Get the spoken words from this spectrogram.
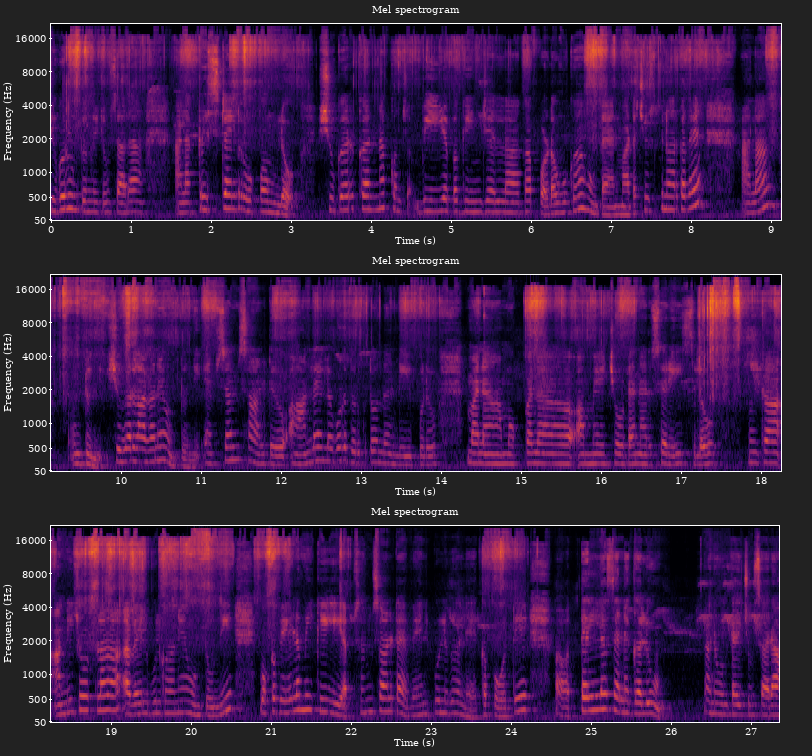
షుగర్ ఉంటుంది చూసారా? అలా క్రిస్టల్ రూపంలో షుగర్ కన్నా కొంచెం బియ్యపు గింజల్లాగా పొడవుగా ఉంటాయన్నమాట. చూస్తున్నారు కదా? అలా ఉంటుంది. షుగర్ లాగానే ఉంటుంది. ఎప్సమ్ సాల్ట్ ఆన్లైన్లో కూడా దొరుకుతుందండి. ఇప్పుడు మన మొక్కల అమ్మే చోట నర్సరీస్లో ఇంకా అన్ని చోట్ల అవైలబుల్గానే ఉంటుంది. ఒకవేళ మీకు ఈ ఎప్సమ్ సాల్ట్ అవైలబుల్గా లేకపోతే తెల్ల శనగలు అని ఉంటాయి చూసారా?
